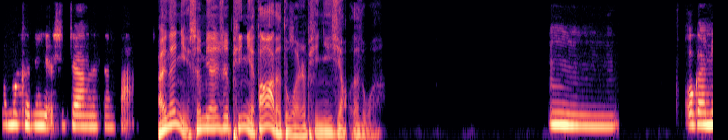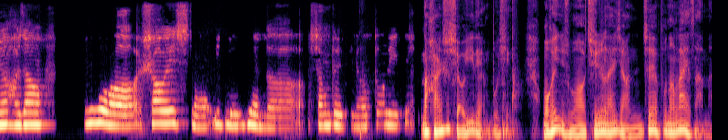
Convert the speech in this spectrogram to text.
他们肯定也是这样的想法。哎，那你身边是比你大的多，还是比你小的多？嗯，我感觉好像比我稍微小一点点的相对比较多一点。那还是小一点不行。我跟你说啊，其实来讲，这也不能赖咱们。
